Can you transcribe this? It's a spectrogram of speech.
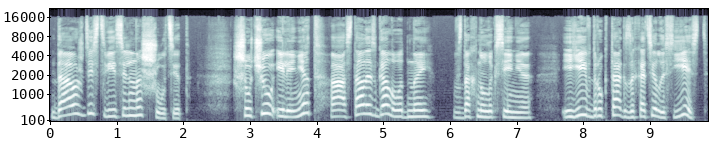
«Да уж, действительно шутит». «Шучу или нет, а осталась голодной», — вздохнула Ксения. И ей вдруг так захотелось есть,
